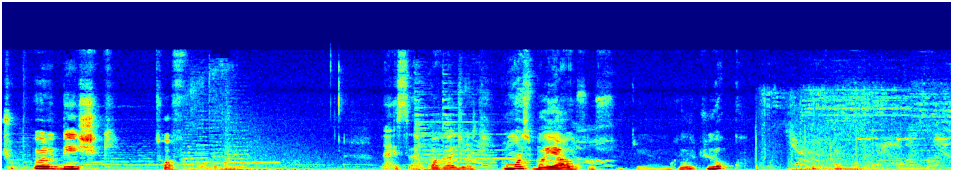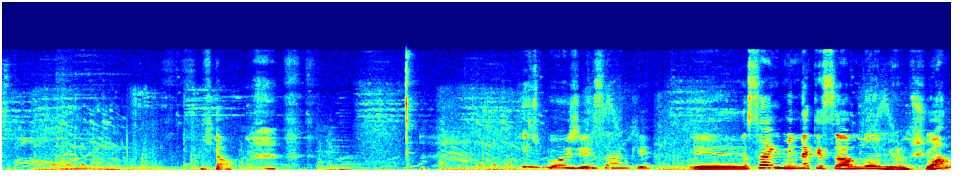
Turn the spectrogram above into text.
çok böyle değişik. Tuhaf. Neyse bakacağız. Bu maç bayağı uzun sürdü ya. Yok yok. ya. Hiç böyle şey sanki. Ee, sanki minnak hesabında oynuyorum şu an.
